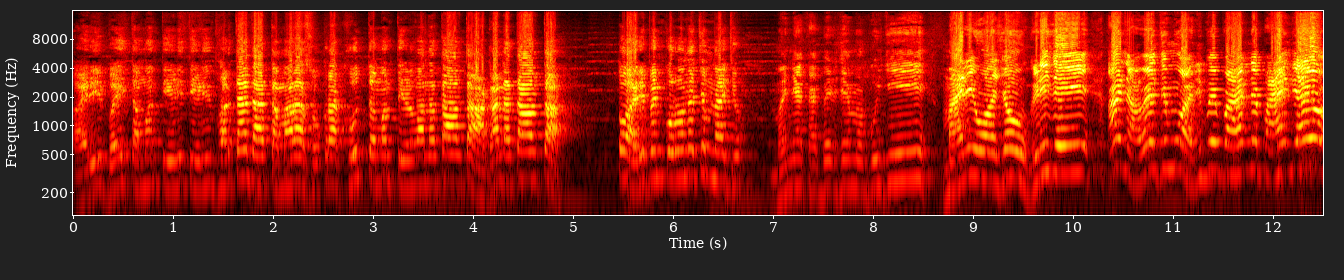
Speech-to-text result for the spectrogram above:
અરે ભાઈ તમને તેડી તેડી ફરતા હતા. તમારા છોકરા ખુદ તમને તેડવા નતા આવતા આગા નતા આવતા. તો હરિભાઈ કોરોના કેમ ના થયો? મને ખબર છે મપુજી મારી ઓછો ઉઘડી ગઈ અને હવે જે હું હરીભાઈ બહાર ને પાસે જાયો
